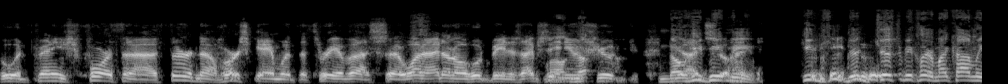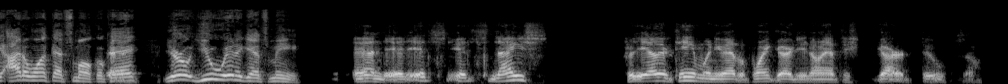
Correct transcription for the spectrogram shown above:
who would finish fourth and a third in a horse game with the three of us. Uh, what I don't know who'd beat us. I've seen Well, you no- shoot. no, he beat so- me. He, he didn't. Just to be clear, Mike Conley, I don't want that smoke. Okay, you're you win against me. and it, it's it's nice for the other team when you have a point guard you don't have to guard too. So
